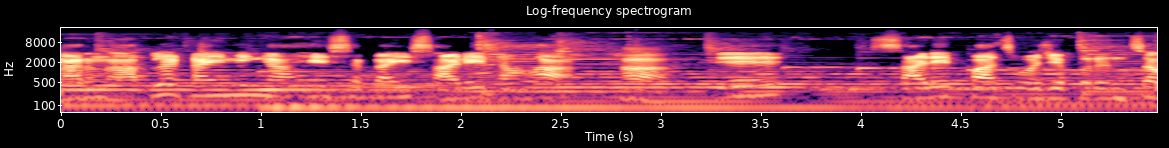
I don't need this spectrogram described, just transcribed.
कारण आपलं टायमिंग आहे सकाळी साडे दहा. हा. ते साडेपाच वाजेपर्यंतचा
